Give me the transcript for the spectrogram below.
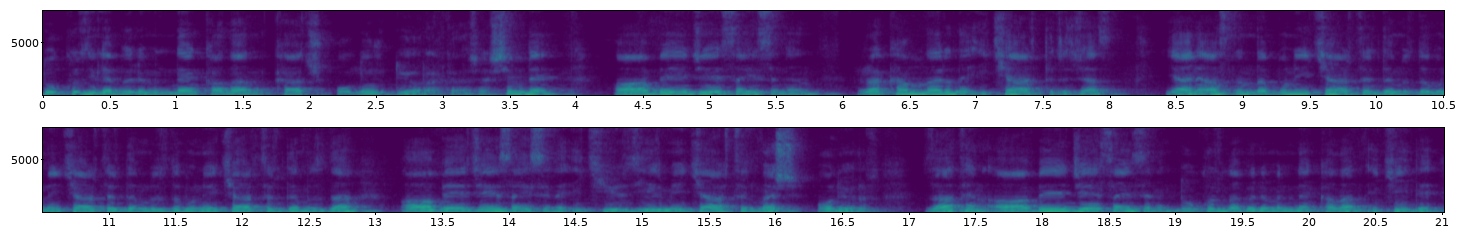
9 ile bölümünden kalan kaç olur diyor arkadaşlar. Şimdi ABC sayısının rakamlarını 2 artıracağız. Yani aslında bunu 2 artırdığımızda, bunu 2 artırdığımızda, bunu 2 artırdığımızda ABC sayısını 222 artırmış oluyoruz. Zaten ABC sayısının 9 ile bölümünden kalan 2 idi.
